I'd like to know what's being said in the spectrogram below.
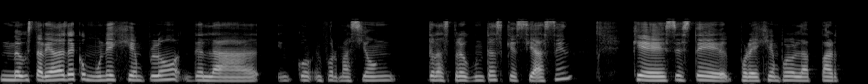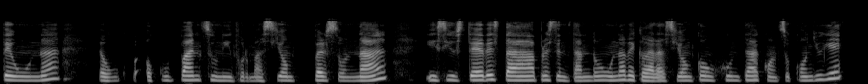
Me gustaría darle como un ejemplo de la información de las preguntas que se hacen, que es este, por ejemplo, la parte 1 ocupan su información personal y si usted está presentando una declaración conjunta con su cónyuge,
